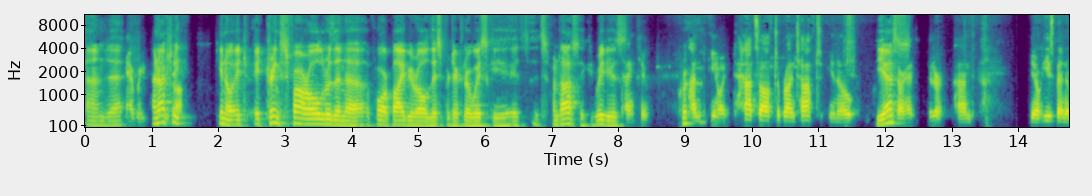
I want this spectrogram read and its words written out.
and uh, every and actually, drop. you know, it it drinks far older than a four or five year old. This particular whiskey, it's it's fantastic. It really is. Thank you. And you know, hats off to Brian Taft. You know, yes, our head distiller, and you know, he's been a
